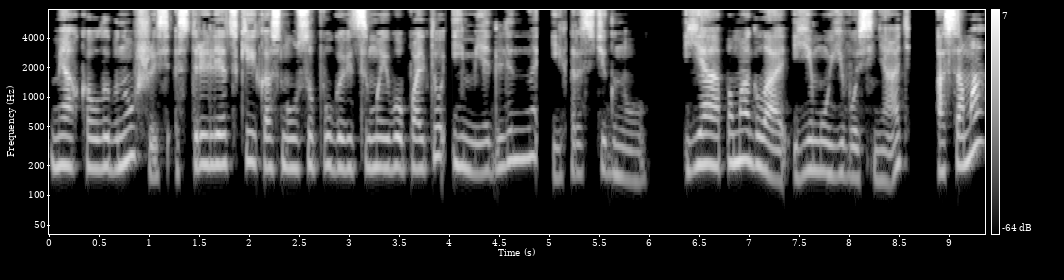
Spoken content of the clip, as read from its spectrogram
Мягко улыбнувшись, Стрелецкий коснулся пуговиц моего пальто и медленно их расстегнул. Я помогла ему его снять, а сама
